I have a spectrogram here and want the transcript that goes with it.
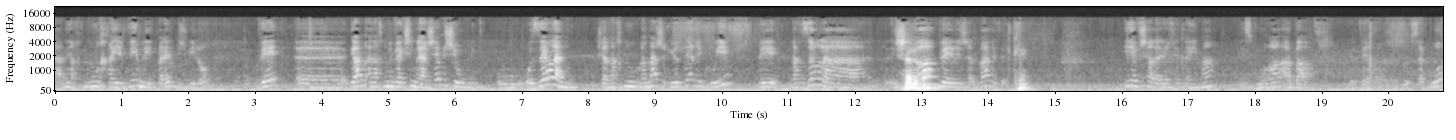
אנחנו חייבים להתפלל בשבילו, וגם אנחנו מבקשים להשם שהוא עוזר לנו, שאנחנו ממש יותר רגועים ונחזור לשלום ולשלווה וזה. כן. אי אפשר ללכת לאימא, היא סגורה, אבא יותר סגור,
